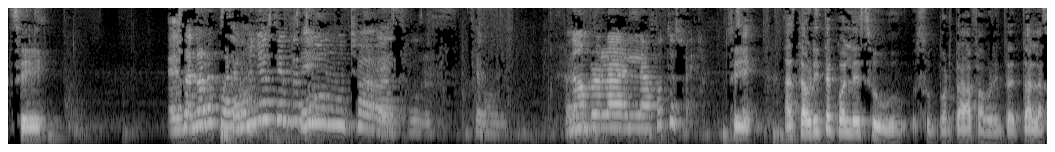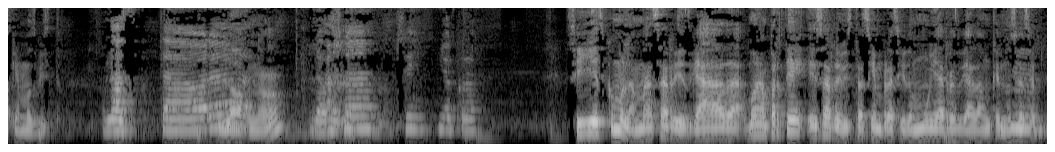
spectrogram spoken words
Sí. O sea, no recuerdo. Según yo siempre ¿Sí? tuvo muchas boobies. Según yo. No, pero la, la foto es fea. Sí. Hasta ahorita, ¿cuál es su, su portada favorita de todas las que hemos visto? Hasta ahora. Love, ¿no? Love Ajá, Love. sí, yo creo. Sí, es como la más arriesgada. Bueno, aparte, esa revista siempre ha sido muy arriesgada, aunque no se acepte.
